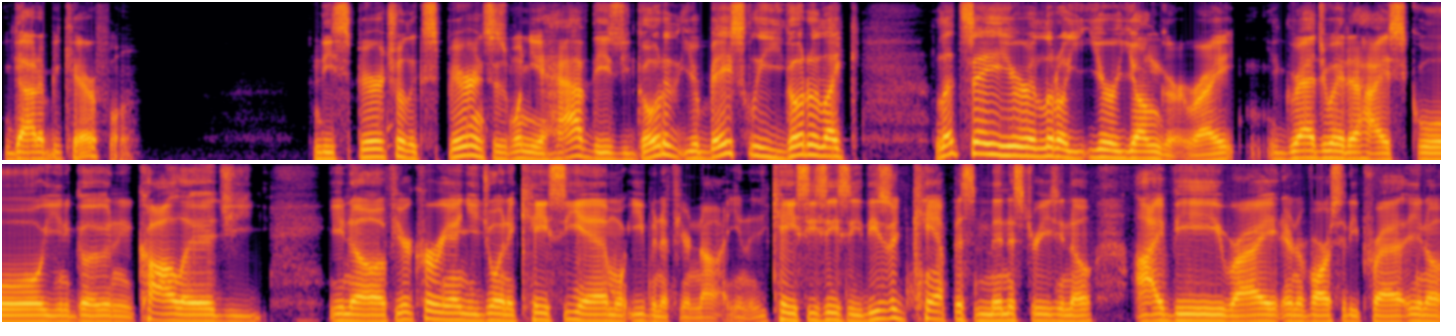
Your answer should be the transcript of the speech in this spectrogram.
You got to be careful these spiritual experiences when you have these you go to you're basically you go to like let's say you're a little you're younger right you graduated high school you go to college you, you know if you're korean you join a kcm or even if you're not you know kccc these are campus ministries you know iv right intervarsity press you know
